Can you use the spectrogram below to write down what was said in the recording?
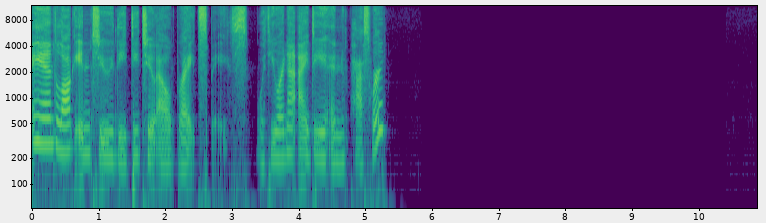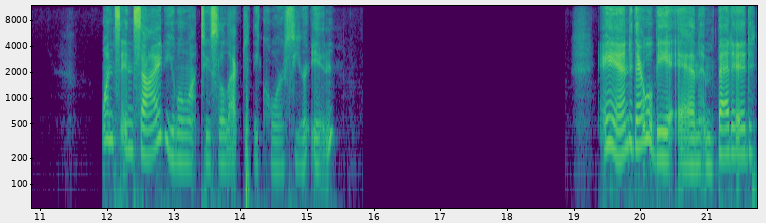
and log into the D2L Brightspace with your NetID and password. Once inside, you will want to select the course you're in. And there will be an embedded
